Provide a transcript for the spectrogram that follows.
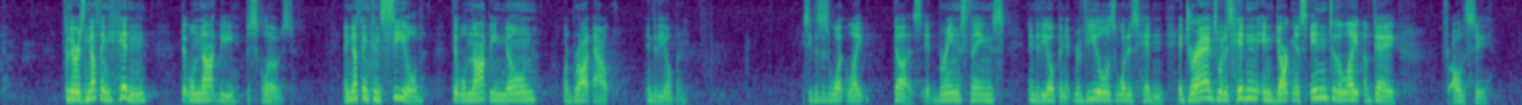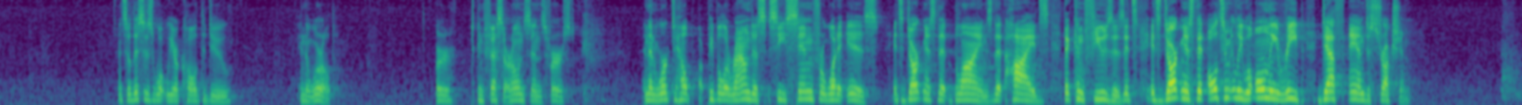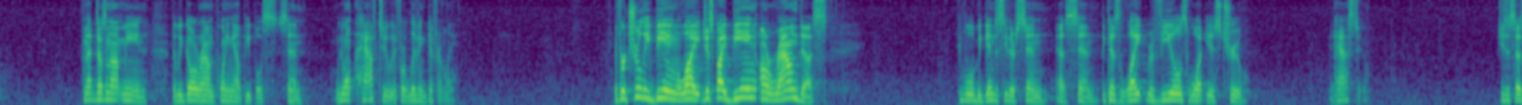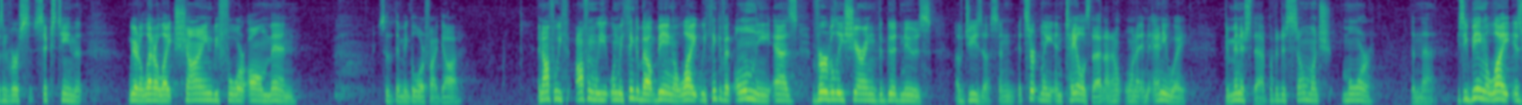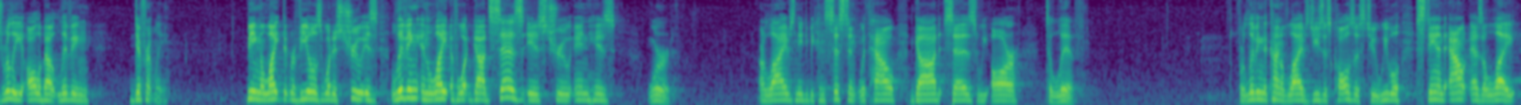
For there is nothing hidden that will not be disclosed, and nothing concealed that will not be known or brought out into the open. You see, this is what light does it brings things into the open. It reveals what is hidden. It drags what is hidden in darkness into the light of day for all to see. And so, this is what we are called to do in the world, or to confess our own sins first, and then work to help people around us see sin for what it is. It's darkness that blinds, that hides, that confuses. It's, it's darkness that ultimately will only reap death and destruction. And that does not mean that we go around pointing out people's sin. We won't have to if we're living differently. If we're truly being light, just by being around us, people will begin to see their sin as sin because light reveals what is true. It has to. Jesus says in verse 16 that we are to let our light shine before all men so that they may glorify God. And often, we, often we, when we think about being a light, we think of it only as verbally sharing the good news of Jesus. And it certainly entails that. I don't want to in any way diminish that, but it is so much more than that. You see, being a light is really all about living differently. Being a light that reveals what is true is living in light of what God says is true in His Word. Our lives need to be consistent with how God says we are to live. For living the kind of lives Jesus calls us to, we will stand out as a light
